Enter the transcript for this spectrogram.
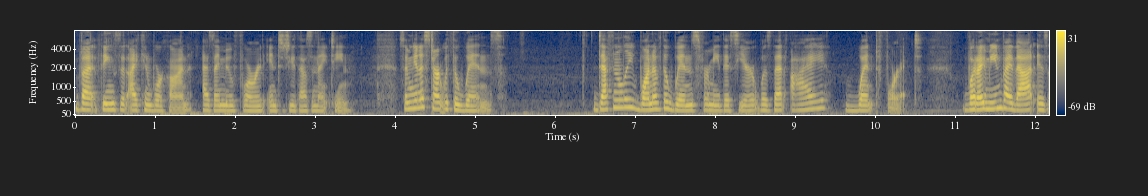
but things that I can work on as I move forward into 2019. So I'm going to start with the wins. Definitely one of the wins for me this year was that I went for it. What I mean by that is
